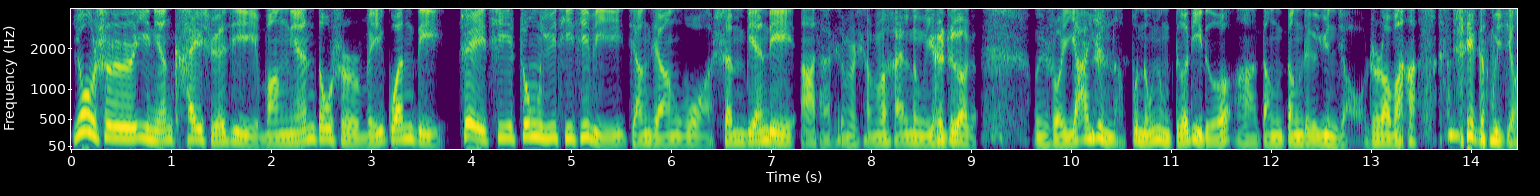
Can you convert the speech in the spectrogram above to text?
又是一年开学季，往年都是围观的，这一期终于提起笔，讲讲我身边的啊，他前面前面还弄一个这个，我跟你说押韵呢，不能用得地得啊，当当这个韵脚，知道吧？这个不行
